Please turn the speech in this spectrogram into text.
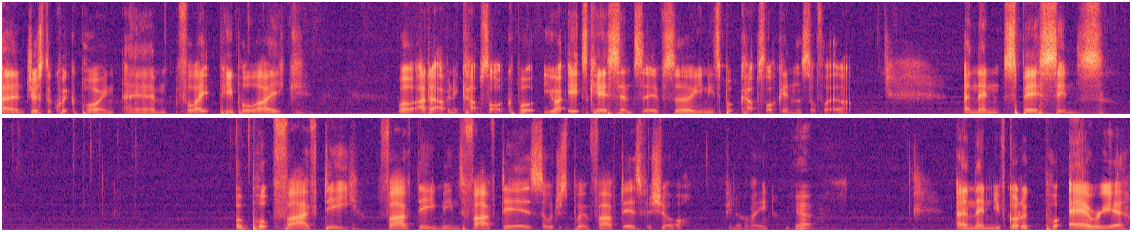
and just a quick point, um, for like people like well, I don't have any caps lock, but you it's case sensitive, so you need to put caps lock in and stuff like that. And then space since. And put 5D. 5D means 5 days, so we're just putting 5 days for sure, if you know what I mean. Yeah. And then you've got to put area.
